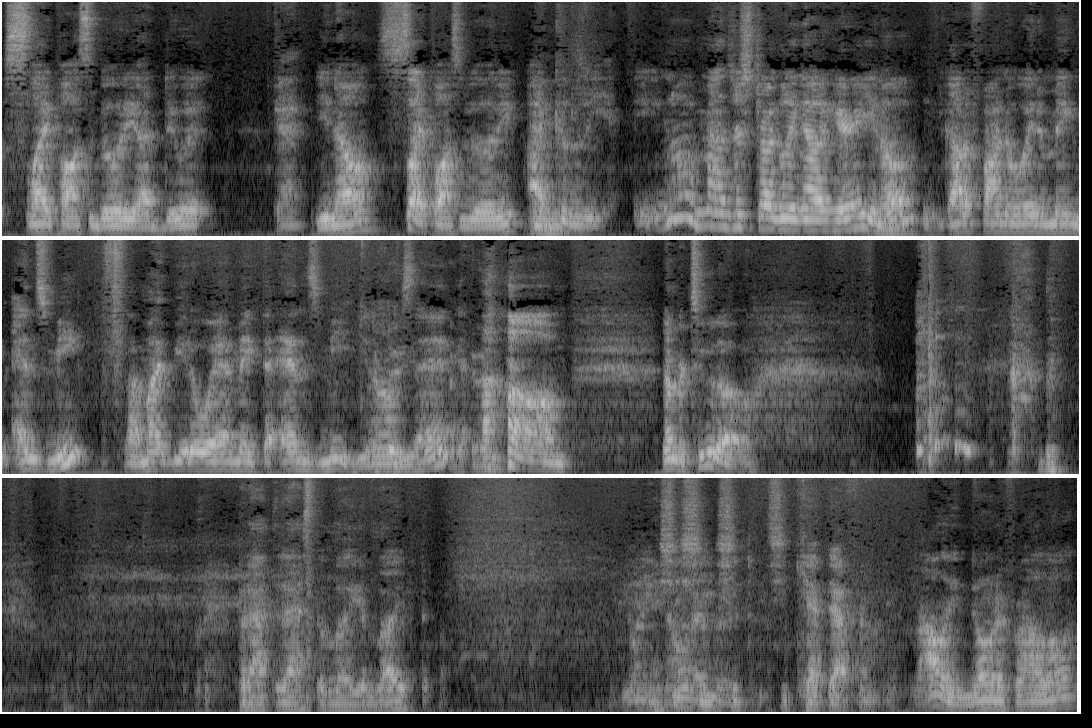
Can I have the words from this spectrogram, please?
slight possibility I'd do it. Okay. You know, slight possibility. I because you know, man's are struggling out here. You know, gotta find a way to make ends meet. That might be the way I make the ends meet. You know what I'm saying? Um, number two though. But after that's the love of your life. Though. You And she, she, her, she, she kept that from me. I only known her for how long?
